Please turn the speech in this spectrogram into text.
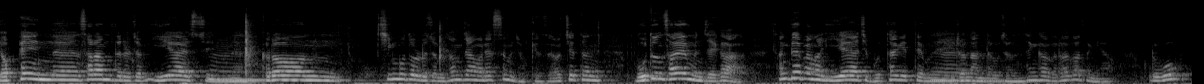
옆에 있는 사람들을 좀 이해할 수 있는 음. 그런 친구들로 좀 성장을 했으면 좋겠어요. 어쨌든 모든 사회 문제가 상대방을 이해하지 못하기 때문에 음. 일어난다고 저는 생각을 하거든요. 그리고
